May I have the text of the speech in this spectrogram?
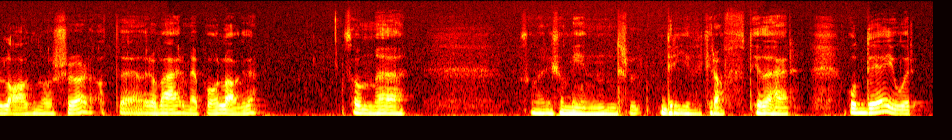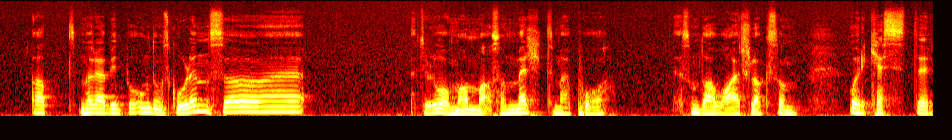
lage noe sjøl. Å være med på å lage det. Som, eh, som er liksom min drivkraft i det her. Og det gjorde at når jeg begynte på ungdomsskolen, så eh, Jeg tror det var mamma som meldte meg på det som da var et slags sånn orkester,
